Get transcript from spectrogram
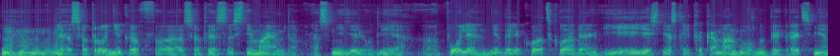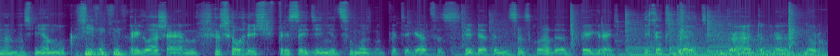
угу. для сотрудников. Э, соответственно, снимаем там раз в неделю две поле недалеко от склада. И есть несколько команд, можно поиграть смена на смену. Приглашаем желающих присоединиться, можно потягаться с ребятами со склада, поиграть. И как играют? Играют, играют, здорово.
